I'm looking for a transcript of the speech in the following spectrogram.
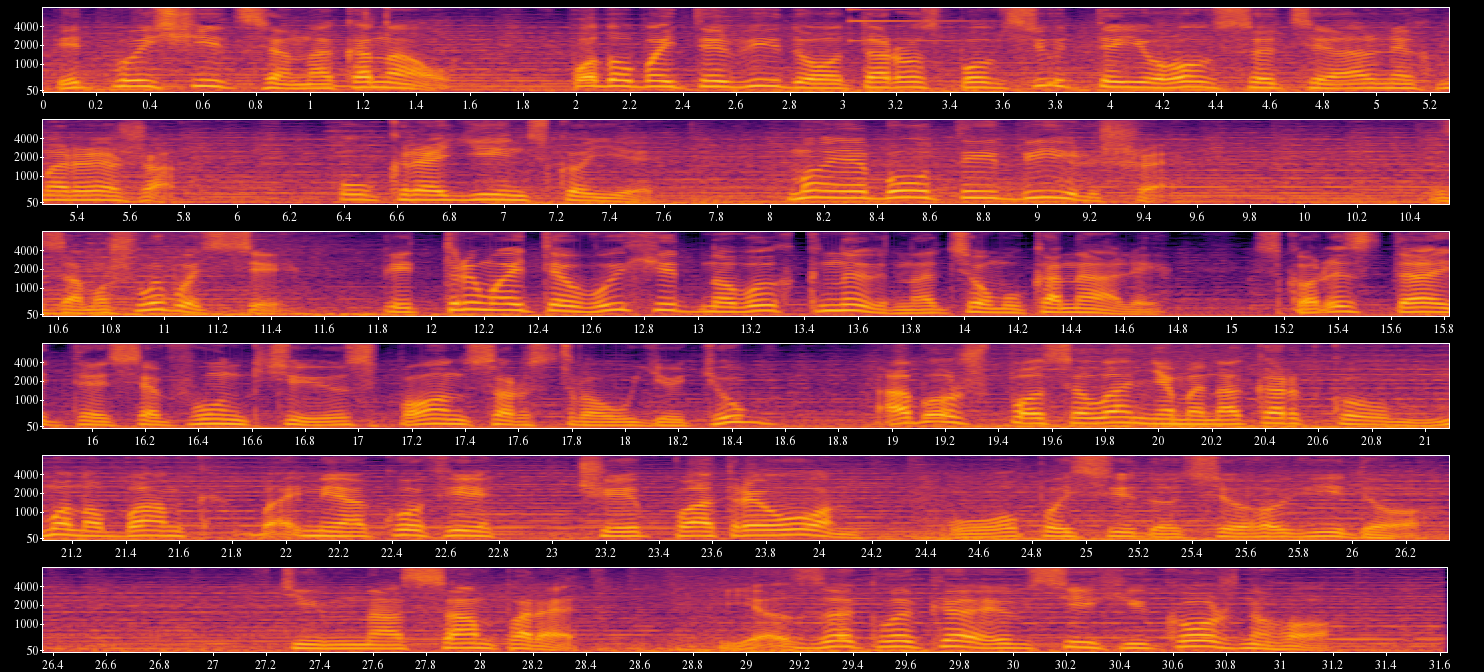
Підпишіться на канал, вподобайте відео та розповсюдьте його в соціальних мережах. Української має бути більше. За можливості підтримайте вихід нових книг на цьому каналі. Скористайтеся функцією спонсорства у YouTube або ж посиланнями на картку Monobank, BuyMeACoffee чи Patreon у описі до цього відео. Втім, насамперед, я закликаю всіх і кожного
